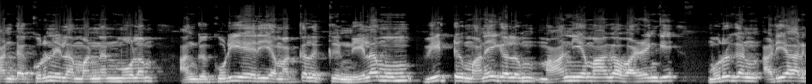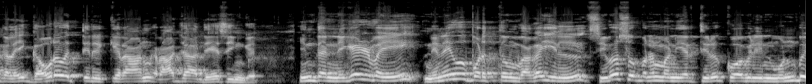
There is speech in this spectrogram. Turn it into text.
ஆண்ட குறுநில மன்னன் மூலம் அங்கு குடியேறிய மக்களுக்கு நிலமும் வீட்டு மனைகளும் மானியமாக வழங்கி முருகன் அடியார்களை கௌரவித்திருக்கிறான் ராஜா தேசிங்கு. இந்த நிகழ்வை நினைவுபடுத்தும் வகையில் சிவசுப்பிரமணியர் திருக்கோவிலின் முன்பு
